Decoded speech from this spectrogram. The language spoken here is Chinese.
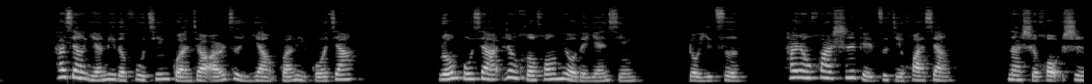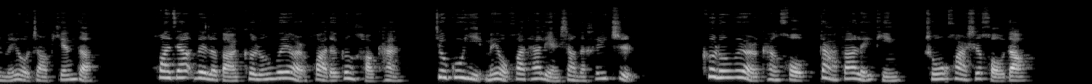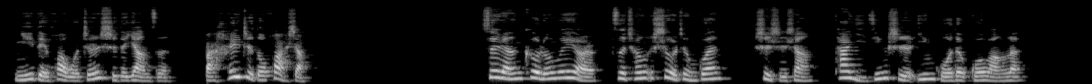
他像严厉的父亲管教儿子一样管理国家，容不下任何荒谬的言行。有一次，他让画师给自己画像，那时候是没有照片的。画家为了把克伦威尔画得更好看，就故意没有画他脸上的黑痣。克伦威尔看后大发雷霆，冲画师吼道：“你得画我真实的样子，把黑痣都画上。”虽然克伦威尔自称摄政官，事实上他已经是英国的国王了。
